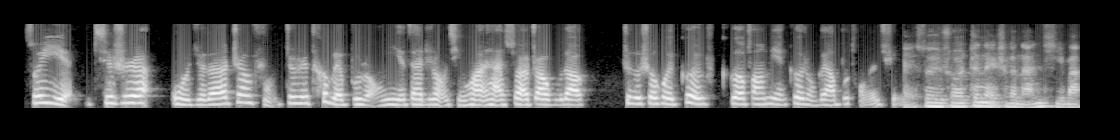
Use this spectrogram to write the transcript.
所以，其实我觉得政府就是特别不容易，在这种情况下需要照顾到这个社会各各方面、各种各样不同的群体。所以说，真的也是个难题吧。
